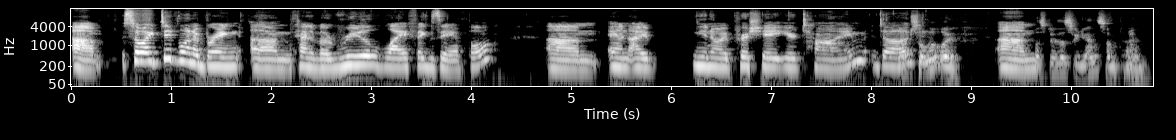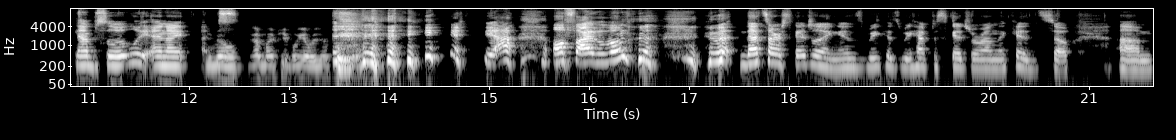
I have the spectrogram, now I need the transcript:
um, so I did want to bring um, kind of a real life example, um, and I, you know, I appreciate your time, Doug. Absolutely. Um, Let's do this again sometime. absolutely, and I, You know, have my people get with your people. yeah, all five of them. That's our scheduling is because we have to schedule around the kids. So, um,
